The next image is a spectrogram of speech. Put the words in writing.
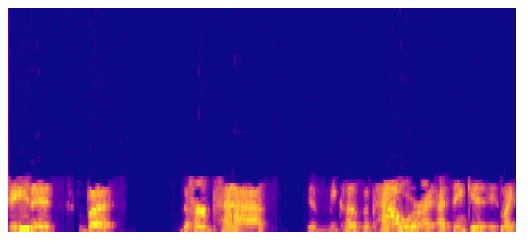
hated but her path is because of power. I, I think it, like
